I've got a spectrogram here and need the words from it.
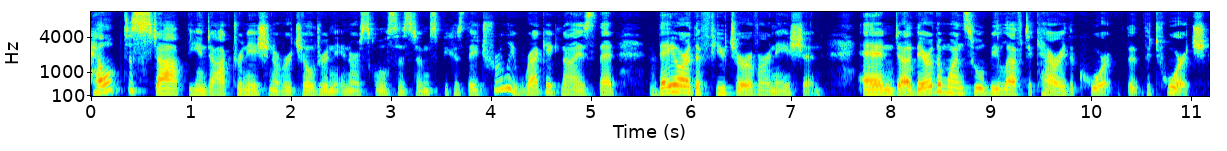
help to stop the indoctrination of our children in our school systems because they truly recognize that they are the future of our nation. And uh, they're the ones who will be left to carry the, court, the, the torch.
